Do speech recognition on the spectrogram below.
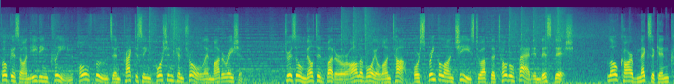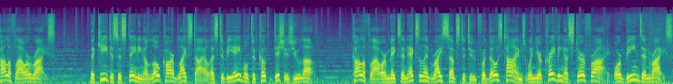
Focus on eating clean, whole foods and practicing portion control and moderation. Drizzle melted butter or olive oil on top, or sprinkle on cheese to up the total fat in this dish. Low-carb Mexican cauliflower rice. The key to sustaining a low-carb lifestyle is to be able to cook dishes you love. Cauliflower makes an excellent rice substitute for those times when you're craving a stir-fry, or beans and rice.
